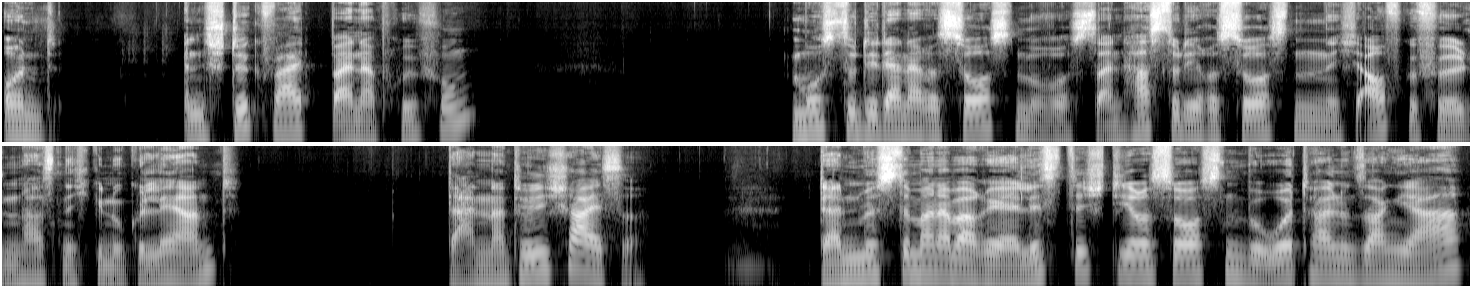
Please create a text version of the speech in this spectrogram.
Und ein Stück weit bei einer Prüfung musst du dir deiner Ressourcen bewusst sein. Hast du die Ressourcen nicht aufgefüllt und hast nicht genug gelernt, dann natürlich scheiße. Dann müsste man aber realistisch die Ressourcen beurteilen und sagen, ja,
